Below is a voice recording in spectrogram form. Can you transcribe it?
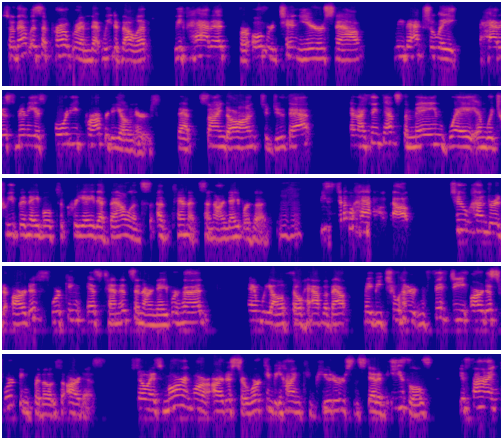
So that was a program that we developed. We've had it for over 10 years now. We've actually had as many as 40 property owners that signed on to do that. And I think that's the main way in which we've been able to create a balance of tenants in our neighborhood. Mm-hmm we still have about 200 artists working as tenants in our neighborhood. And we also have about maybe 250 artists working for those artists. So as more and more artists are working behind computers instead of easels, you find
